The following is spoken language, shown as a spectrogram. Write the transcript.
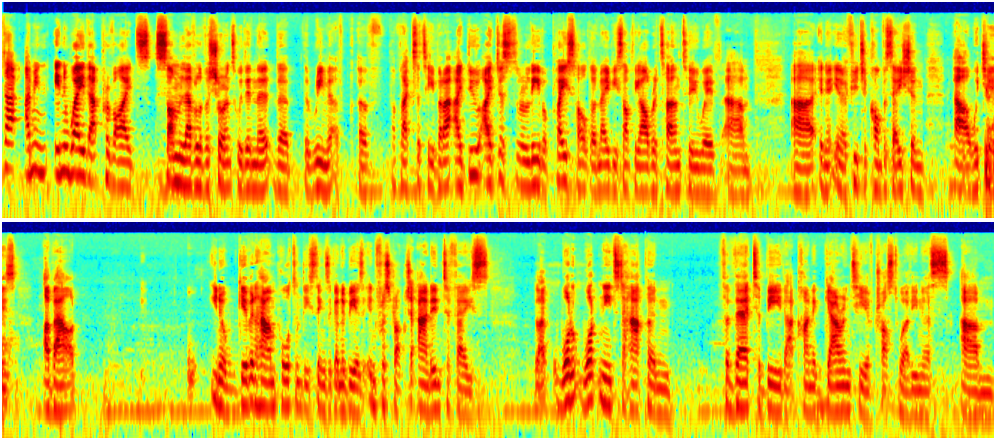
that I mean, in a way, that provides some level of assurance within the the, the remit of, of perplexity. But I, I do I just sort of leave a placeholder, maybe something I'll return to with um, uh, in a you know future conversation, uh, which is about you know, given how important these things are going to be as infrastructure and interface, like what what needs to happen for there to be that kind of guarantee of trustworthiness. Um,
